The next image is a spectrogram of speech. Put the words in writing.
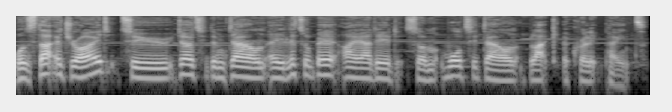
Once that had dried, to dirty them down a little bit I added some watered down black acrylic paint.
